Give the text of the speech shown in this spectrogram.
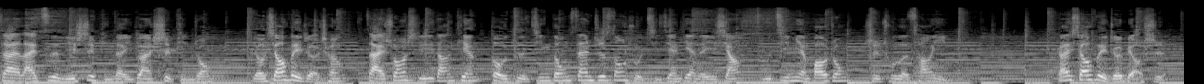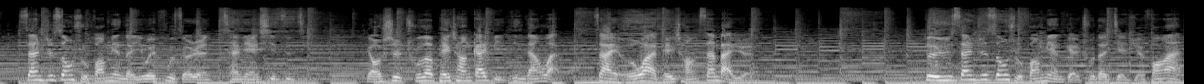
在来自梨视频的一段视频中，有消费者称，在双十一当天购自京东三只松鼠旗舰店的一箱福记面包中吃出了苍蝇。该消费者表示。三只松鼠方面的一位负责人曾联系自己，表示除了赔偿该笔订单外，再额外赔偿三百元。对于三只松鼠方面给出的解决方案，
